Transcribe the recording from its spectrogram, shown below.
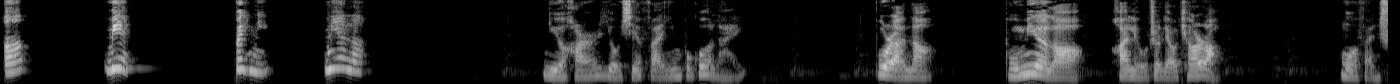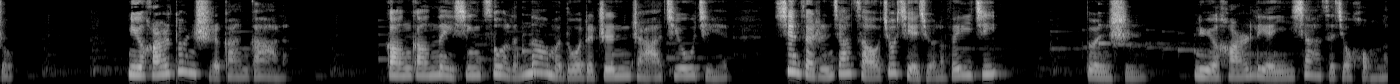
啊，灭，被你灭了！女孩有些反应不过来。不然呢？不灭了，还留着聊天啊？莫凡说。女孩顿时尴尬了，刚刚内心做了那么多的挣扎纠结，现在人家早就解决了危机。顿时，女孩脸一下子就红了。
